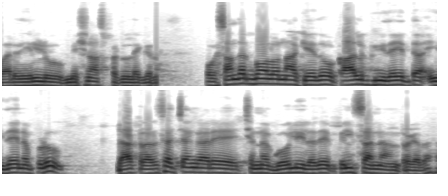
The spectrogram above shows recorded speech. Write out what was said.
వారి ఇల్లు మిషన్ హాస్పిటల్ దగ్గర. ఒక సందర్భంలో నాకేదో కాలుకి ఇదైతే ఇదైనప్పుడు డాక్టర్ హరిసత్యం గారే చిన్న గోళీలు అదే పిల్స్ అని అంటారు కదా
